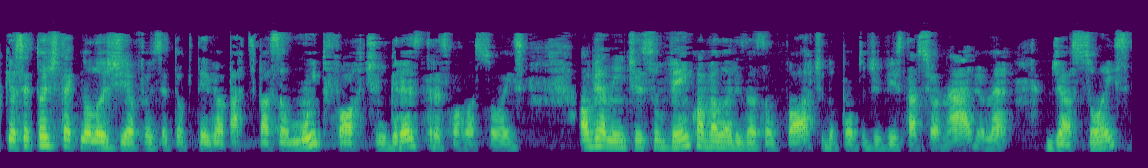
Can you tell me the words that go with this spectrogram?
Porque o setor de tecnologia foi um setor que teve uma participação muito forte em grandes transformações. Obviamente, isso vem com a valorização forte do ponto de vista acionário, né, de ações.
